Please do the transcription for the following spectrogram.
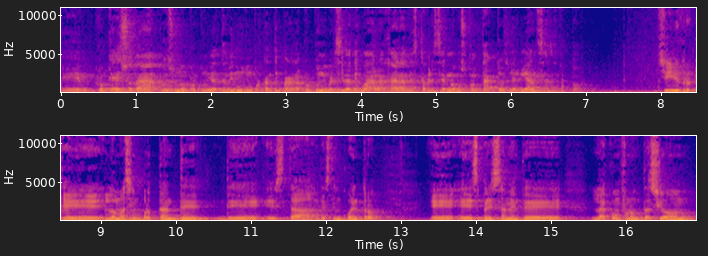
Eh, creo que eso da pues una oportunidad también muy importante para la propia Universidad de Guadalajara de establecer nuevos contactos y alianzas, doctor. Sí, yo creo que lo más importante de, esta, de este encuentro eh, es precisamente la confrontación,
